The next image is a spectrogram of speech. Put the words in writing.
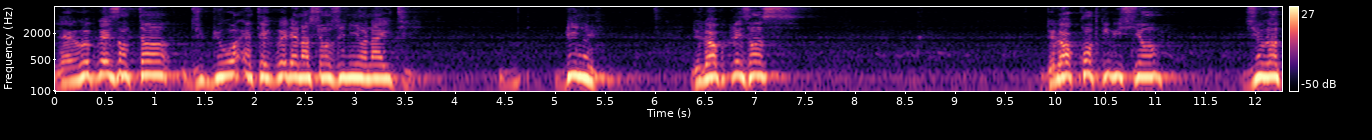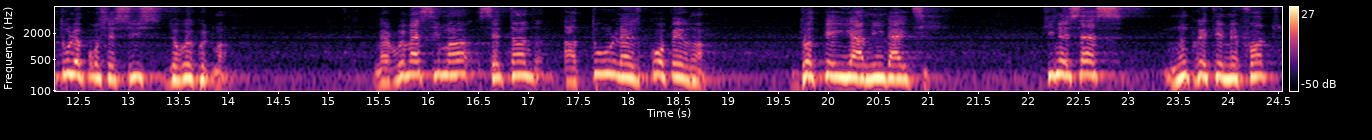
les représentants du Bureau intégré des Nations Unies en Haïti, BINU, de leur présence, de leur contribution durant tout le processus de recrutement. Mes remerciements s'étendent à tous les coopérants d'autres pays amis d'Haïti qui ne cessent de nous prêter mes fautes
